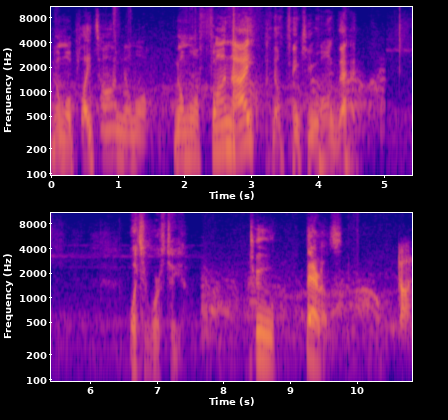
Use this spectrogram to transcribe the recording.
No more playtime, no more, no more fun, eh? I don't think you want that. What's it worth to you? Two barrels. Done.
